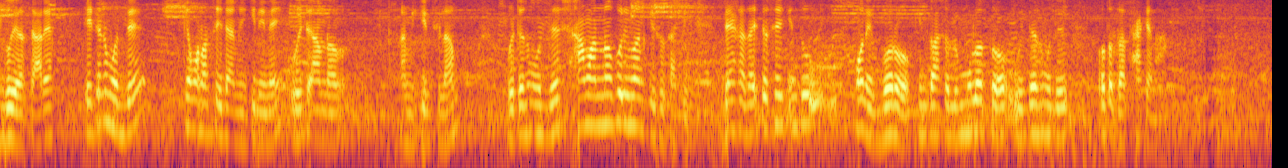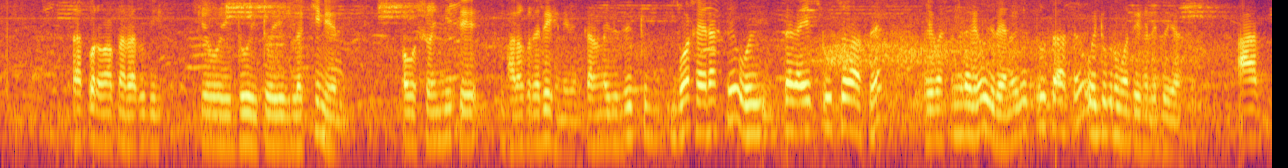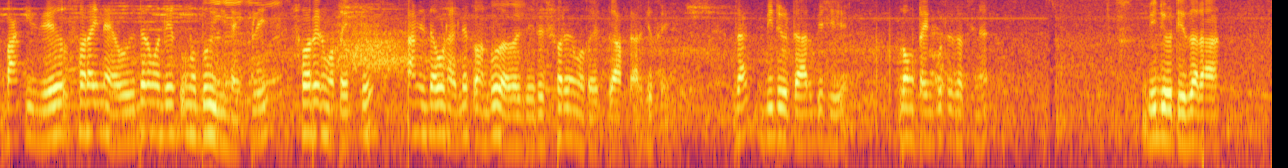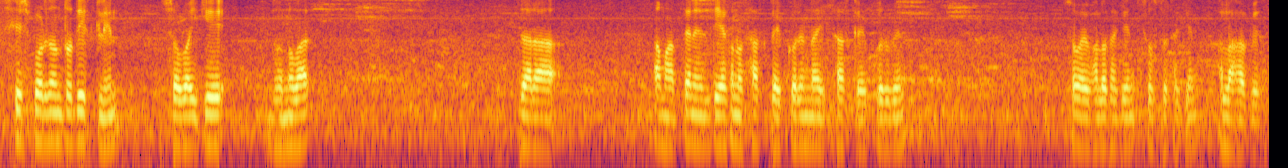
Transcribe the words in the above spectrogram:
দই আছে। আর এটার মধ্যে কেমন আছে এটা আমি কিনি নাই, ওইটা আমরা আমি কিনছিলাম। ওইটার মধ্যে সামান্য পরিমাণ কিছু থাকে। দেখা যাইতেছে কিন্তু অনেক বড়, কিন্তু আসলে মূলত ওইটার মধ্যে অতটা থাকে না। তারপরেও আপনারা যদি কেউ এই দই টই এগুলো কিনেন, অবশ্যই নিচে ভালো করে দেখে নেবেন। কারণ এই যে একটু বসায় রাখছে, ওই জায়গায় একটু উঁচু আছে, ওই তুমি দেখে ওই যে দেখেন, ওই যে একটু উঁচু আছে, ওইটুকুর মধ্যে খালি দই আছে। আর বাকি যে সরাই নেয়, ওইটার মধ্যে কোনো দই নেই, খালি স্বরের মতো একটু। চামিচটা উঠাইলে তখন বোঝা যায় যে এটা স্বরের মতো একটু আছে আর কিছুই। যাক, ভিডিওটা আর বেশি লং টাইম করতে যাচ্ছি না। ভিডিওটি যারা শেষ পর্যন্ত দেখলেন, সবাইকে ধন্যবাদ। যারা আমার চ্যানেলটি এখনও সাবস্ক্রাইব করেন নাই, সাবস্ক্রাইব করবেন। সবাই ভালো থাকেন, সুস্থ থাকেন। আল্লাহ হাফেজ।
